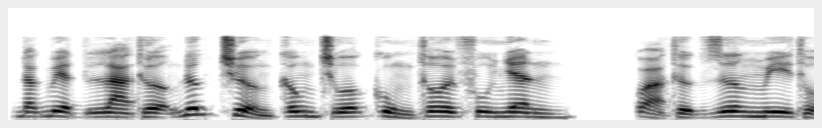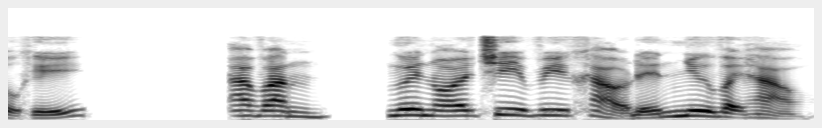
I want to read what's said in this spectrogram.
Đặc biệt là thượng đức trưởng công chúa cùng thôi phu nhân, quả thực dương mi thổ khí. A văn, ngươi nói chi vi khảo đến như vậy hảo,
